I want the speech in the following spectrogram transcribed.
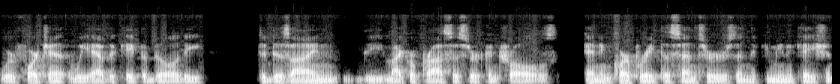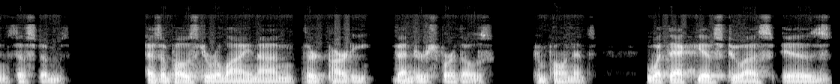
We're fortunate we have the capability to design the microprocessor controls and incorporate the sensors and the communication systems as opposed to relying on third party vendors for those components. What that gives to us is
